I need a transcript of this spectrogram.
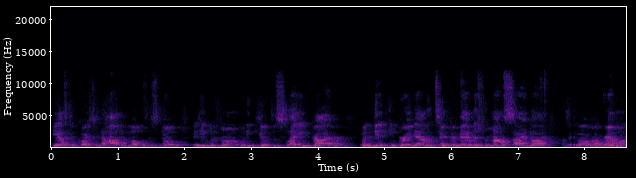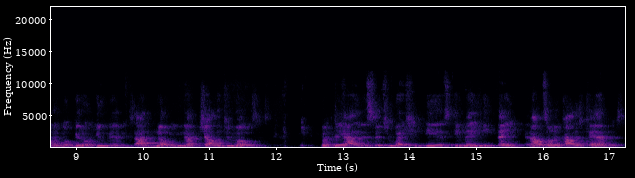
He asked the question, how did Moses know that he was wrong when he killed the slave driver? When didn't he bring down the Ten Commandments from Mount Sinai? I said, oh, my grandma didn't go get on you, man, because I know you're not challenging Moses. But the reality of the situation is, it made me think, and I was on a college campus.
